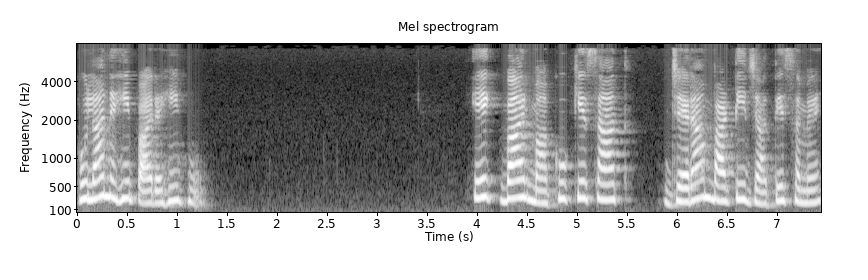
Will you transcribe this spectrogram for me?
भुला नहीं पा रही हूँ। एक बार माकू के साथ जयराम बाटी जाते समय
